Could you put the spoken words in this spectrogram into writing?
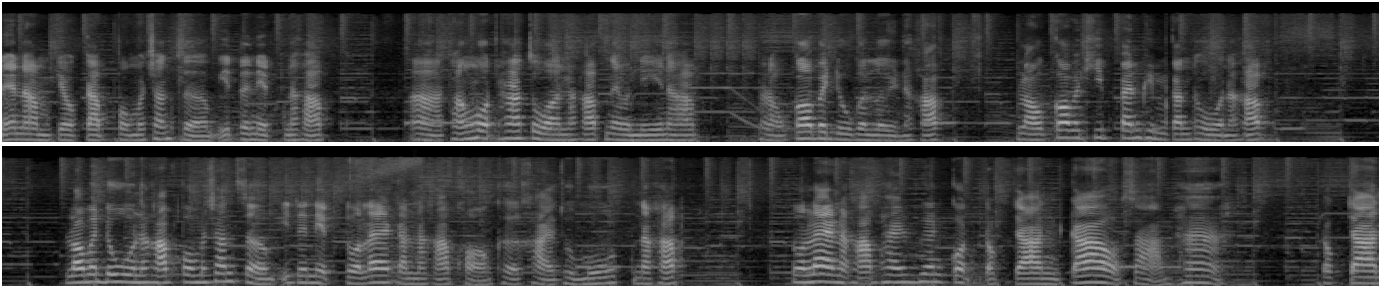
แนะนำเกี่ยวกับโปรโมชั่นเสริมอินเทอร์เน็ตนะครับอ่าทั้งหมด 5 ตัวนะครับในวันนี้นะครับ เราก็ไปดูกันเลยนะครับ เราก็ไปที่แป้นพิมพ์กันโทรนะครับ เรามาดูนะครับโปรโมชั่นเสริมอินเทอร์เน็ตตัวแรกกันนะครับ ของเครือข่ายทูมูฟนะครับ ตัวแรกนะครับให้เพื่อนกดดอกจัน935 ดอกจัน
